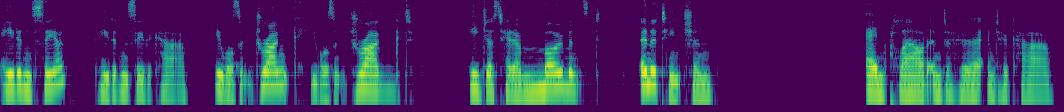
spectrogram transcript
He didn't see her. He didn't see the car. He wasn't drunk. He wasn't drugged. He just had a moment's inattention and ploughed into her and her car.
